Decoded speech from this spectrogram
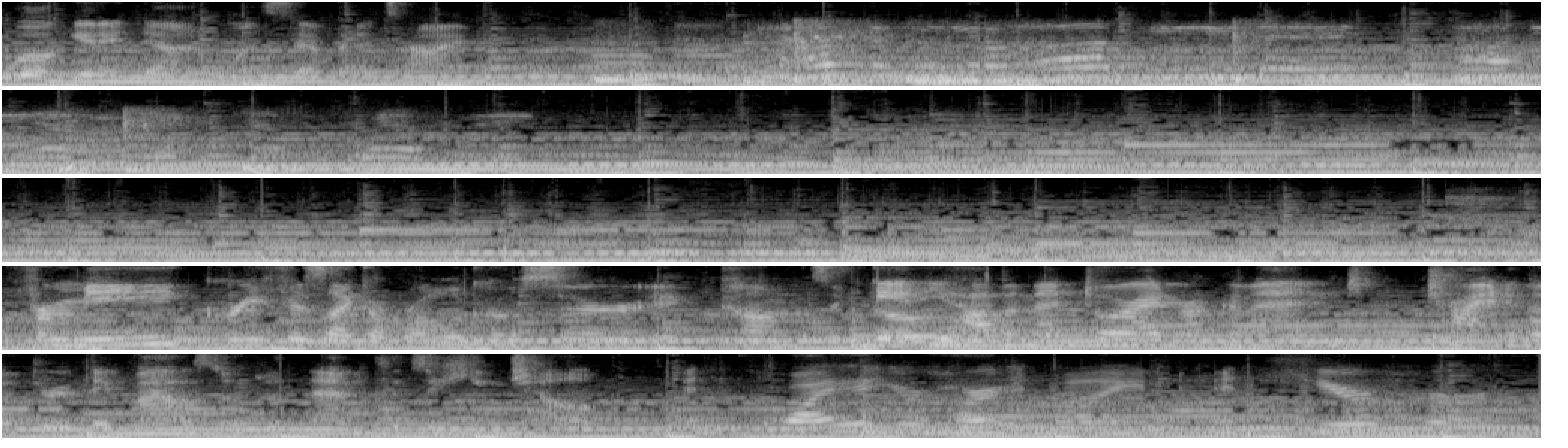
we'll get it done one step at a time. For me, grief is like a roller coaster. It comes and goes. If you have a mentor, I'd recommend trying to go through big milestones with them because it's a huge help. and quiet your heart and mind and hear her.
